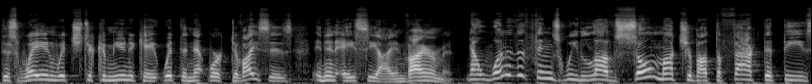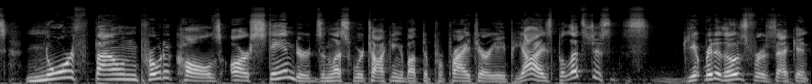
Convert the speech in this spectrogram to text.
this way in which to communicate with the network devices in an ACI environment. Now, one of the things we love so much about the fact that these northbound protocols are standards, unless we're talking about the proprietary APIs, but let's just get rid of those for a second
